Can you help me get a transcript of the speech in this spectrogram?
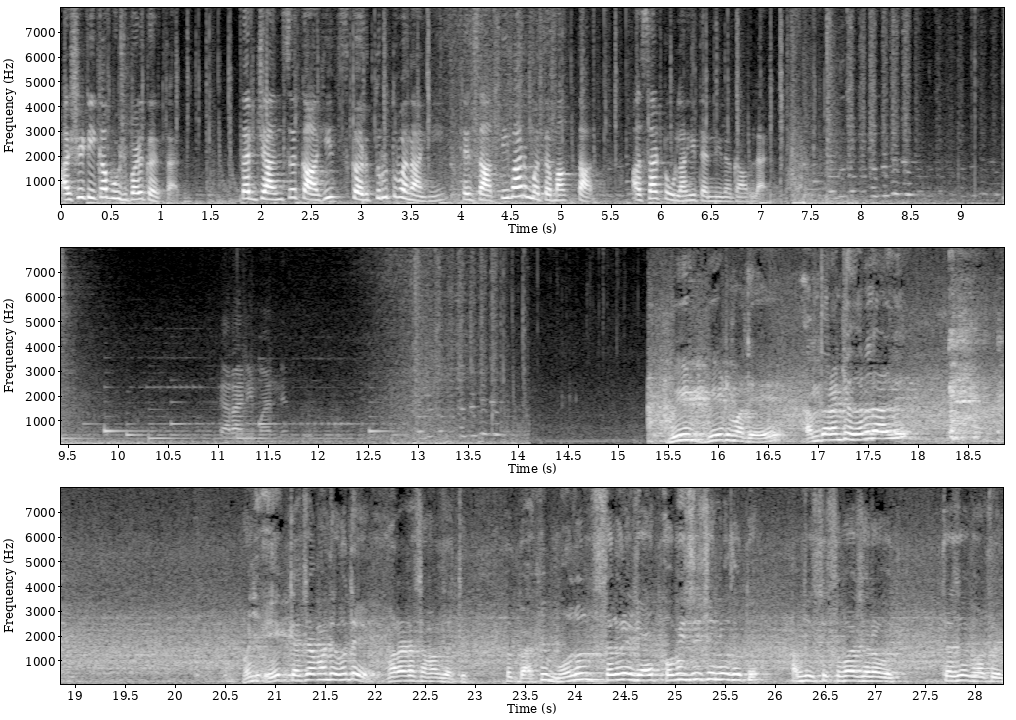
अशी टीका भुजबळ करतात तर ज्यांचं काहीच कर्तृत्व नाही ते जातीवार मतं मागतात असा टोलाही त्यांनी लगावलाय. बीड बीडमध्ये आमदारांची घरं जाळली. म्हणजे एक त्याच्यामध्ये होते मराठा समाजाचे. पण बाकी मोजून सगळे जे आहेत ओबीसीचे लोक होते. आमचे इथे सुभाषराव होते. त्याचं एक हॉटेल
